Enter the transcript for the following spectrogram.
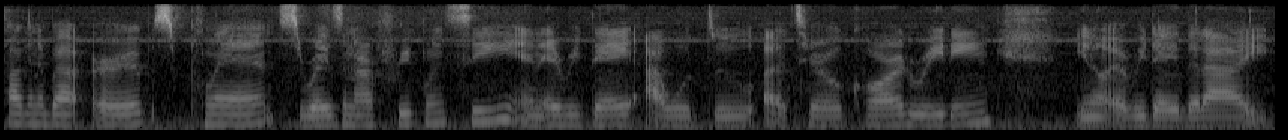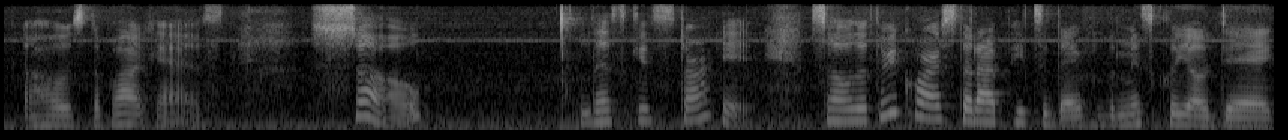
talking about herbs, plants, raising our frequency, and every day I will do a tarot card reading. You know, every day that I host a podcast. So, let's get started. So the three cards that I picked today for the Miss Cleo deck,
